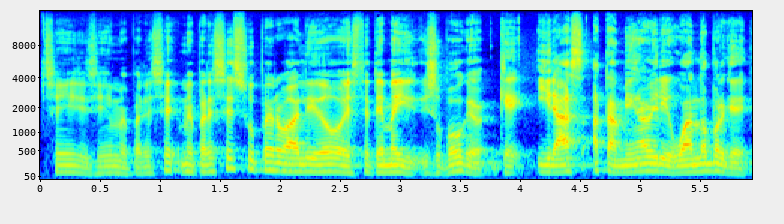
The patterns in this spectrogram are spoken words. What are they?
Sí, sí, sí, me parece, me parece súper válido este tema y, supongo que, que irás también averiguando porque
